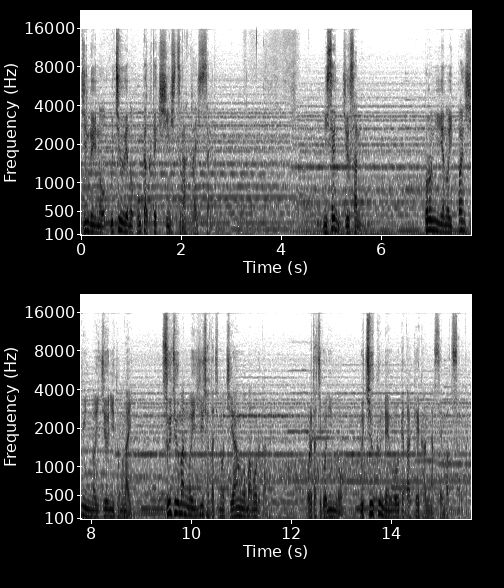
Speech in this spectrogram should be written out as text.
人類の宇宙への本格的進出が開始された2013年コロニーへの一般市民の移住に伴い数十万の移住者たちの治安を守るため俺たち5人の宇宙訓練を受けた警官が選抜された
